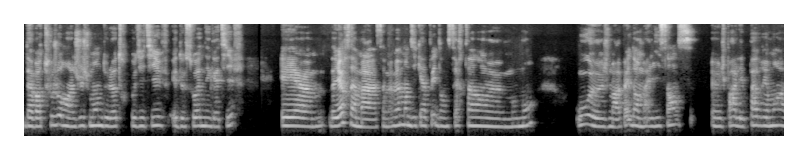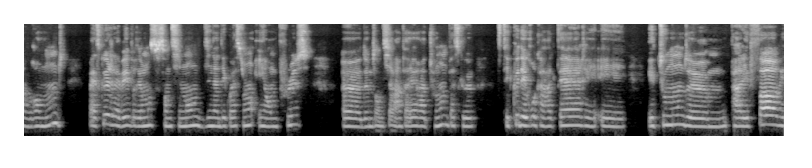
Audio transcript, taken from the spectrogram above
d'avoir toujours un jugement de l'autre positif et de soi négatif. Et euh, d'ailleurs, ça m'a, même handicapée dans certains euh, moments où euh, je me rappelle dans ma licence, je parlais pas vraiment à grand monde parce que j'avais vraiment ce sentiment d'inadéquation et en plus de me sentir inférieure à tout le monde parce que c'était que des gros caractères et, tout le monde parlait fort. Et,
